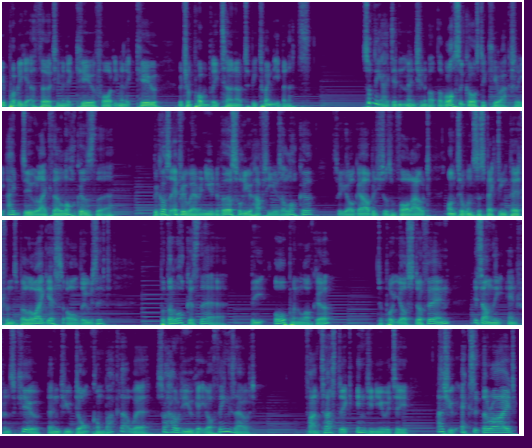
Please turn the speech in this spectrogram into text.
You'll probably get a 30 minute queue, 40 minute queue, which will probably turn out to be 20 minutes. Something I didn't mention about the Velocicoaster queue actually, I do like the lockers there. Because everywhere in Universal you have to use a locker, so your garbage doesn't fall out onto unsuspecting patrons below, I guess, or lose it. But the locker's there. The open locker, to put your stuff in, is on the entrance queue, and you don't come back that way. So how do you get your things out? Fantastic ingenuity. As you exit the ride,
